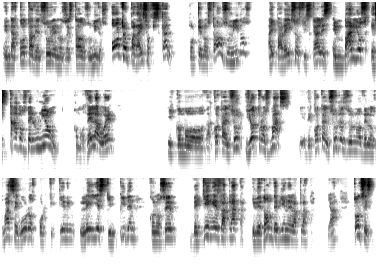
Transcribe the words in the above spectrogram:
en Dakota del Sur, en los Estados Unidos. Otro paraíso fiscal, porque en los Estados Unidos hay paraísos fiscales en varios estados de la Unión, como Delaware y como Dakota del Sur y otros más. Dakota del Sur es uno de los más seguros porque tienen leyes que impiden conocer de quién es la plata y de dónde viene la plata, ¿ya? Entonces,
